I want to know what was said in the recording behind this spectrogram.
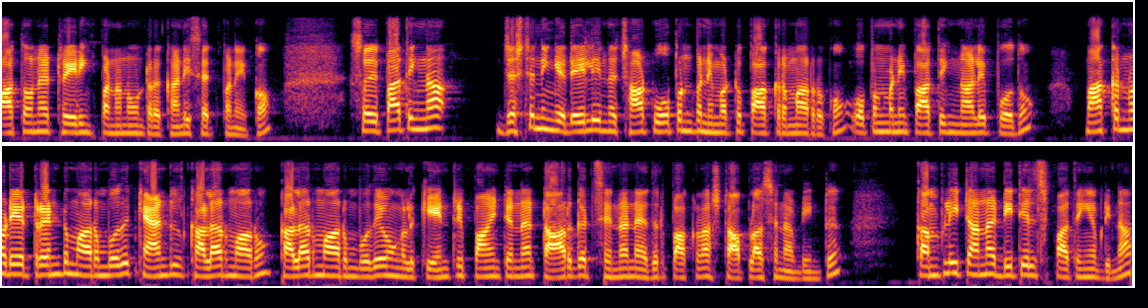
பார்த்தோன்னே ட்ரேடிங் பண்ணணுன்றக்காண்டி செட் பண்ணியிருக்கோம். ஸோ இது பார்த்தீங்கன்னா ஜஸ்ட்டு நீங்கள் டெய்லி இந்த சார்ட் ஓப்பன் பண்ணி மட்டும் பார்க்குற மாதிரி இருக்கும். ஓப்பன் பண்ணி பார்த்தீங்கனாலே போதும். மார்க்கனுடைய ட்ரெண்ட் மாறும்போது கேண்டில் கலர் மாறும். கலர் மாறும்போதே உங்களுக்கு என்ட்ரி பாயிண்ட் என்ன டார்கெட்ஸ் என்னென்ன எதிர்பார்க்கலாம் ஸ்டாப்லாஸ் என்ன அப்படின்ட்டு. கம்ப்ளீட்டான டீட்டெயில்ஸ் பார்த்தீங்க அப்படின்னா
